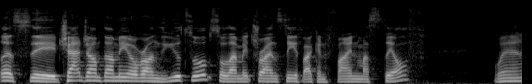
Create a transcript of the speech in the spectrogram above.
let's see. Chat jumped on me over on the YouTube, so let me try and see if I can find myself. When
